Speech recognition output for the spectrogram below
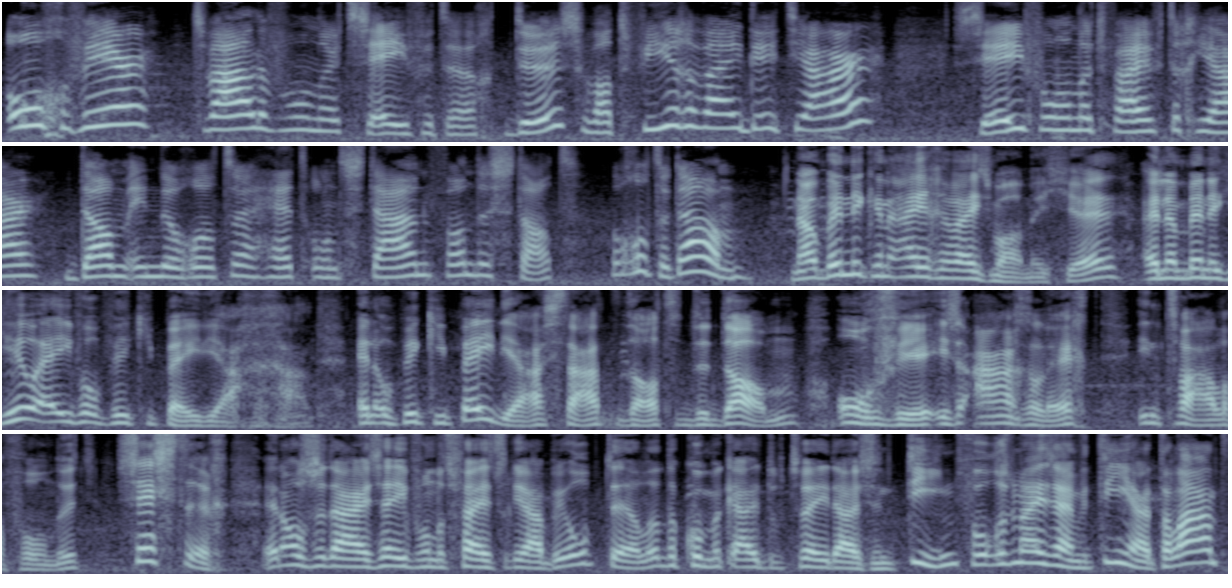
Ongeveer 1270. Dus wat vieren wij dit jaar? 750 jaar Dam in de Rotte, het ontstaan van de stad Rotterdam. Nou ben ik een eigenwijs mannetje hè? en dan ben ik heel even op Wikipedia gegaan. En op Wikipedia staat dat de dam ongeveer is aangelegd in 1260. En als we daar 750 jaar bij optellen, dan kom ik uit op 2010. Volgens mij zijn we 10 jaar te laat.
